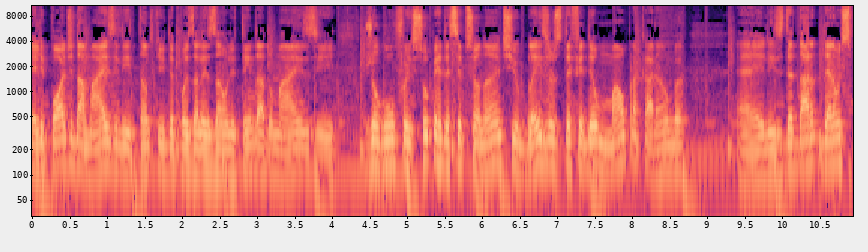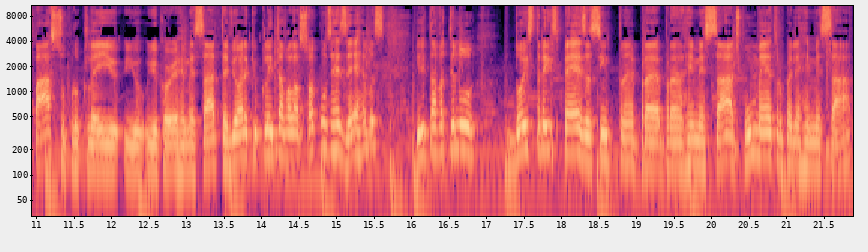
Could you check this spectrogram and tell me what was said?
ele pode dar mais, ele tanto que depois da lesão ele tem dado mais. E o jogo 1 foi super decepcionante. O Blazers defendeu mal pra caramba. É, eles deram espaço pro Clay e, o- e o Curry arremessar. Teve hora que o Clay tava lá só com as reservas e ele tava tendo dois, três pés assim pra, pra arremessar, tipo um metro pra ele arremessar.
